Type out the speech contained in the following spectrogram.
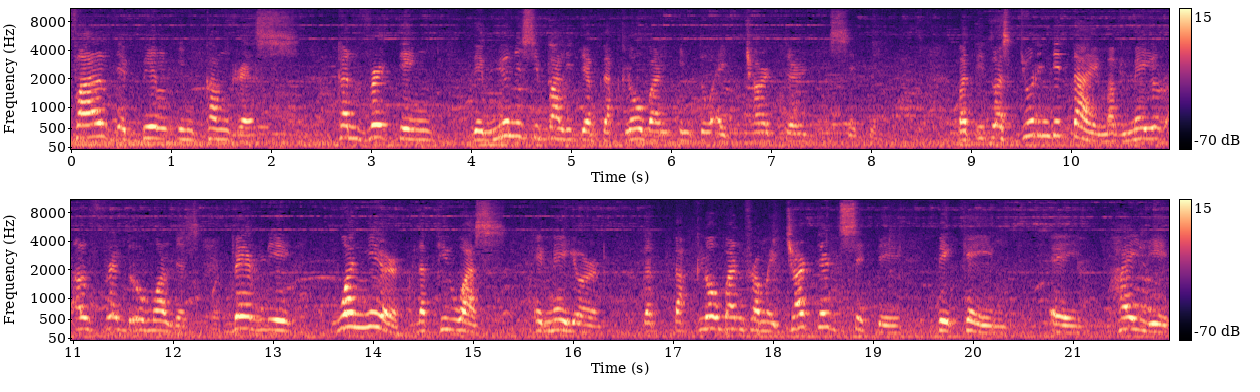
filed a bill in Congress converting the municipality of Tacloban into a chartered city. But it was during the time of Mayor Alfred Romualdez, barely one year that he was a mayor, that Tacloban from a chartered city became a highly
